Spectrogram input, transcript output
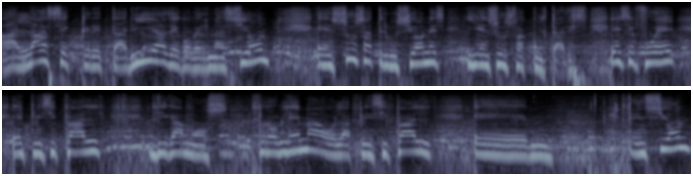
a la Secretaría de Gobernación en sus atribuciones y en sus facultades. Ese fue el principal, digamos, problema o la principal eh, tensión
